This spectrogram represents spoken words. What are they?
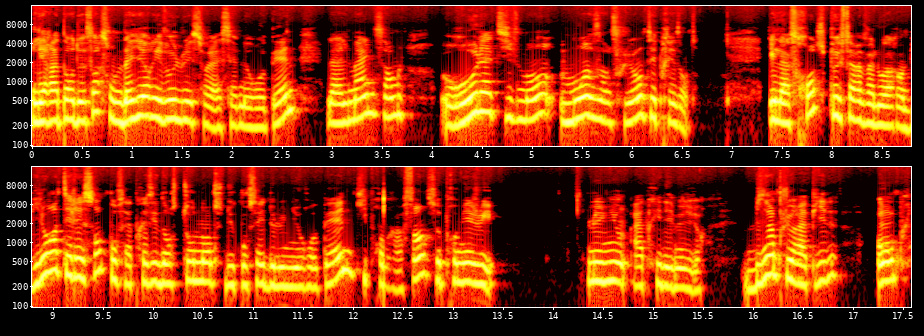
Les rapports de force ont d'ailleurs évolué sur la scène européenne. L'Allemagne semble relativement moins influente et présente. Et la France peut faire valoir un bilan intéressant pour sa présidence tournante du Conseil de l'Union européenne qui prendra fin ce 1er juillet. L'Union a pris des mesures bien plus rapides, amples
